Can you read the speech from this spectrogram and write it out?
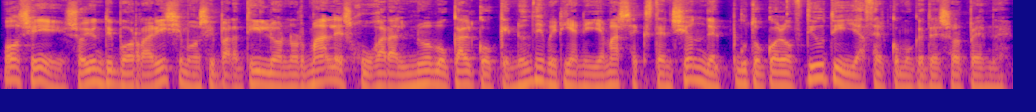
Oh sí, soy un tipo rarísimo si para ti lo normal es jugar al nuevo calco que no debería ni llamarse extensión del puto Call of Duty y hacer como que te sorprende.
